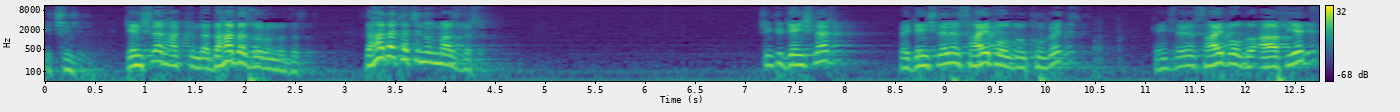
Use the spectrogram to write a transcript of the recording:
için. Gençler hakkında daha da zorunludur. Daha da kaçınılmazdır. Çünkü gençler ve gençlerin sahip olduğu kuvvet, gençlerin sahip olduğu afiyet,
